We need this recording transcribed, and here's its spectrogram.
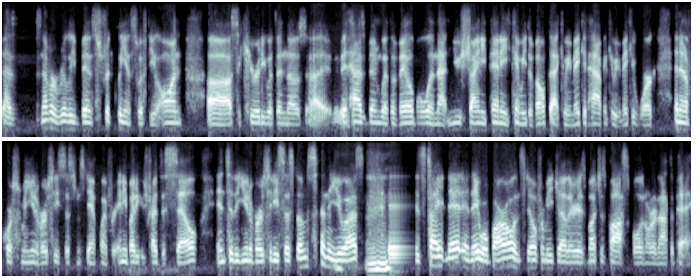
has never really been strictly and swiftly on uh, security within those. Uh, it has been with available and that new shiny penny. Can we develop that? Can we make it happen? Can we make it work? And then, of course, from a university system standpoint, for anybody who's tried to sell into the university systems in the U.S., mm-hmm. it, it's tight knit, and they will borrow and steal from each other as much as possible in order not to pay.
